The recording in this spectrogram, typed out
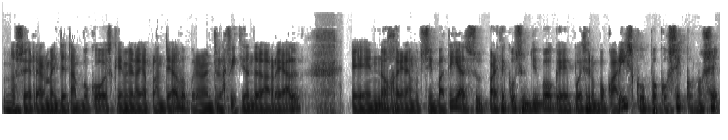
no sé, realmente tampoco es que me lo haya planteado, pero entre la afición de la Real eh, no genera muchas simpatías. Parece que es un tipo que puede ser un poco arisco, un poco seco, no sé.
